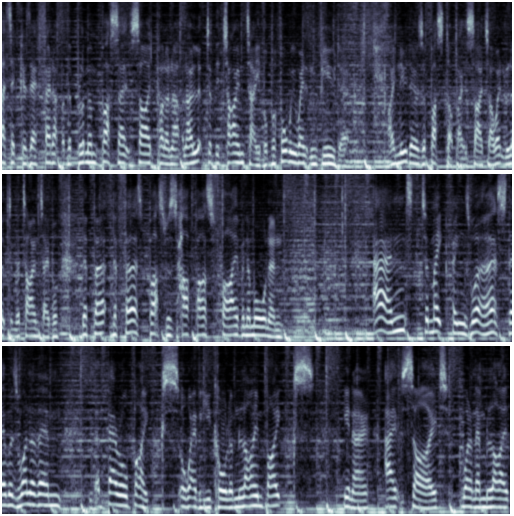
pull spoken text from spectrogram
I said, because they're fed up with the bloomin' bus outside pulling up. And I looked at the timetable before we went and viewed it. I knew there was a bus stop outside, so I went and looked at the timetable. The, the first bus was half past five in the morning. And to make things worse, there was one of them uh, Beryl bikes, or whatever you call them, line bikes, you know, outside. One of them line,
